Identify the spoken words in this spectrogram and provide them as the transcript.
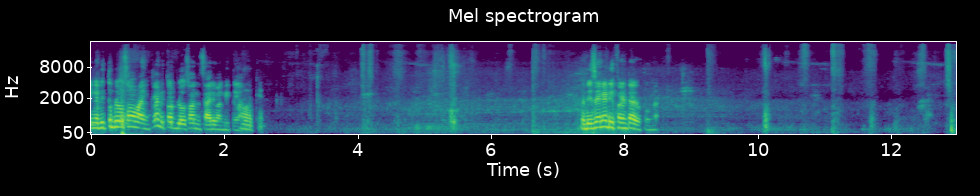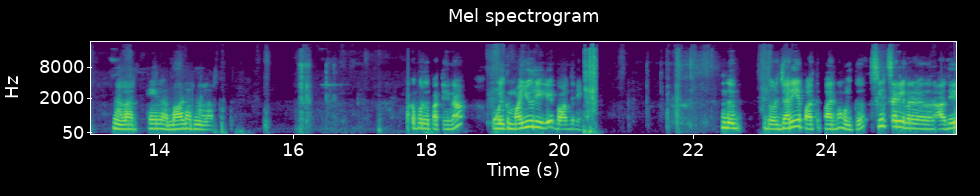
நீங்க வித் பிளவுஸும் வாங்கிக்கலாம் வித்தவுட் பிளவுஸும் அந்த சாரி வாங்கிக்கலாம். ஓகே. டிசைனே டிஃப்ரெண்டா இருக்குங்க. நல்லா இருக்கு கீழே பார்டர் நல்லா இருக்கு பார்க்க போகிறது பார்த்தீங்கன்னா உங்களுக்கு மயூரியிலே பாந்தினிங்க இந்த இதோட ஜரியை பார்த்து பாருங்க உங்களுக்கு சில்க் சாரியில் வர அதே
